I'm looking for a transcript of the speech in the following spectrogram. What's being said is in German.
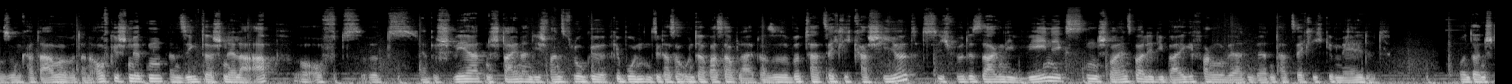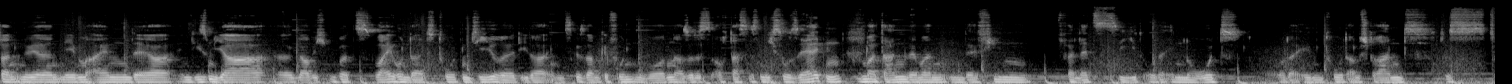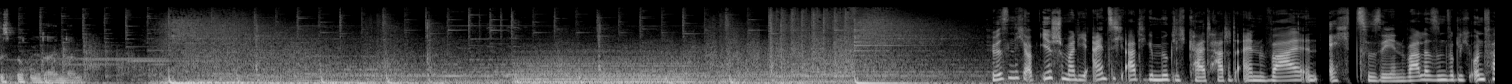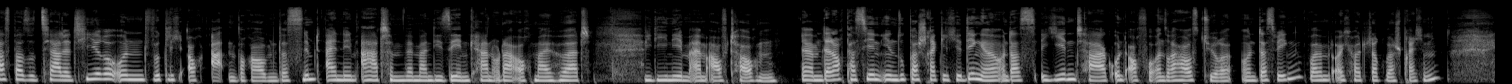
So ein Kadaver wird dann aufgeschnitten, dann sinkt er schneller ab. Oft wird er beschwert, ein Stein an die Schwanzfloke gebunden, sodass er unter Wasser bleibt. Also wird tatsächlich kaschiert. Ich würde sagen, die wenigsten Schweinswale, die beigefangen werden, werden tatsächlich gemeldet. Und dann standen wir neben einem der in diesem Jahr, äh, glaube ich, über 200 toten Tiere, die da insgesamt gefunden wurden. Also das, auch das ist nicht so selten. Immer dann, wenn man einen Delfin verletzt sieht oder in Not oder eben tot am Strand, das, das berührt einen dann. Wir wissen nicht, ob ihr schon mal die einzigartige Möglichkeit hattet, einen Wal in echt zu sehen. Wale sind wirklich unfassbar soziale Tiere und wirklich auch atemberaubend. Das nimmt einen den Atem, wenn man die sehen kann oder auch mal hört, wie die neben einem auftauchen. Ähm, dennoch passieren ihnen super schreckliche Dinge und das jeden Tag und auch vor unserer Haustüre. Und deswegen wollen wir mit euch heute darüber sprechen.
